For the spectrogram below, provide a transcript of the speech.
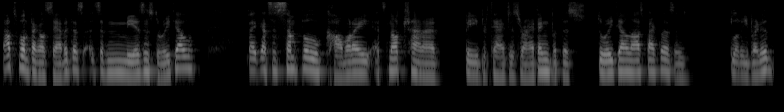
That's one thing I'll say about this. It's amazing storytelling. Like it's a simple comedy. It's not trying to be pretentious or anything, but the storytelling aspect of this is bloody brilliant.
